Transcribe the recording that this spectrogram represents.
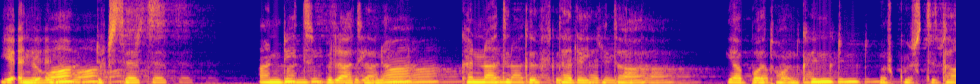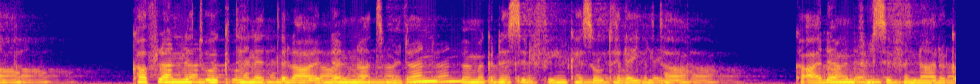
የእንባ ድርሰት። አንዲት ብላቴና ከእናት እቅፍ ተለይታ የአባቷን ክንድ ምርኩዝ ትታ ካፍላነት ወቅት ተነጥላ ለእናት መዳን በመቅደስ እልፍኝ ከሰው ተለይታ ከዓለም ፍልስፍና ርቃ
